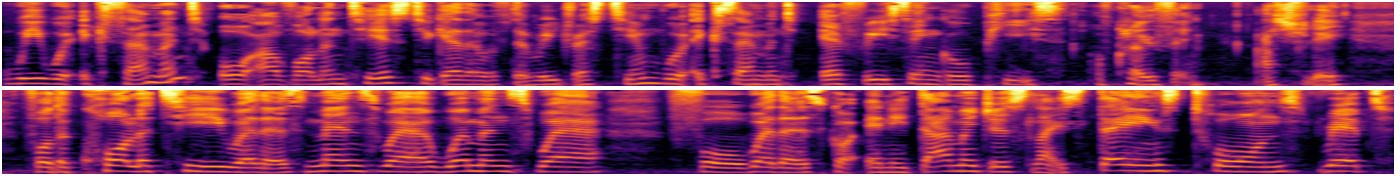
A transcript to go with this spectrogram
we will examine, or our volunteers together with the redress team will examine every single piece of clothing actually for the quality, whether it's menswear, women's wear, for whether it's got any damages like stains, torn, ripped,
